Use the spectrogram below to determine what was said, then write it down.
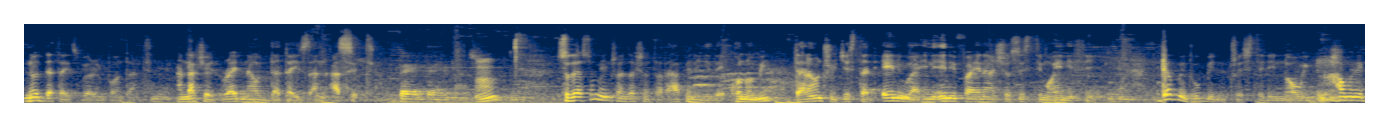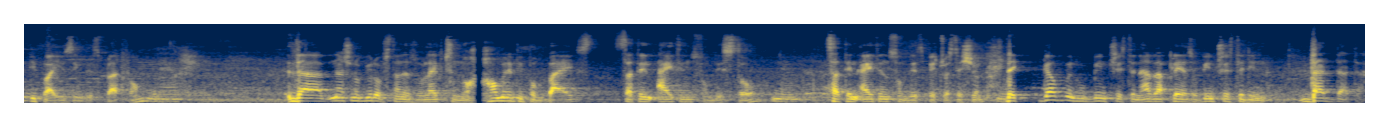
no data is very important. And actually, right now, data is an asset. Very, very much. So there are so many transactions that are happening in the economy that are not registered anywhere in any financial system or anything. The government will be interested in knowing how many people are using this platform. The National Bureau of Standards would like to know how many people buy certain items from this store, certain items from this petrol station. The government will be interested, and other players will be interested in that data.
